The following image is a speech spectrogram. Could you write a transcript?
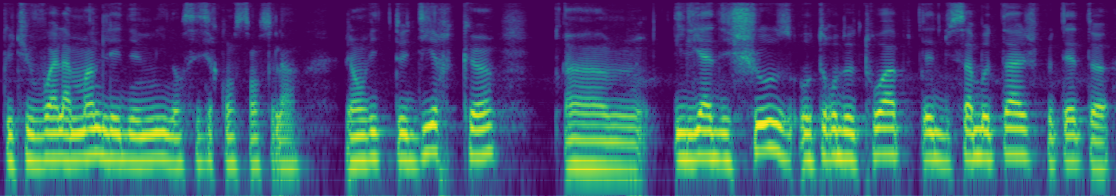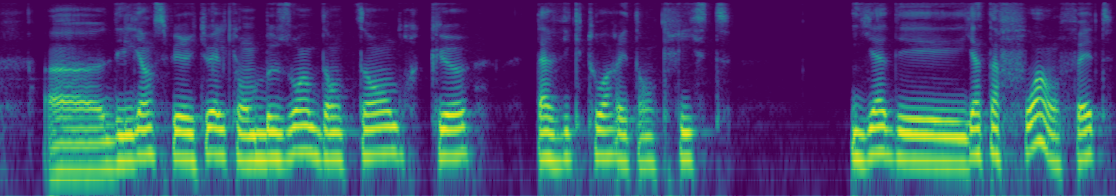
que tu vois la main de l'ennemi dans ces circonstances-là. J'ai envie de te dire que euh, il y a des choses autour de toi, peut-être du sabotage, peut-être des liens spirituels qui ont besoin d'entendre que ta victoire est en Christ. Il y a des, il y a ta foi en fait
